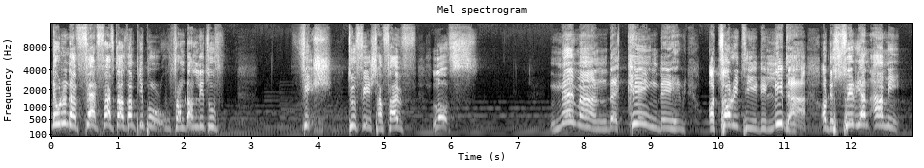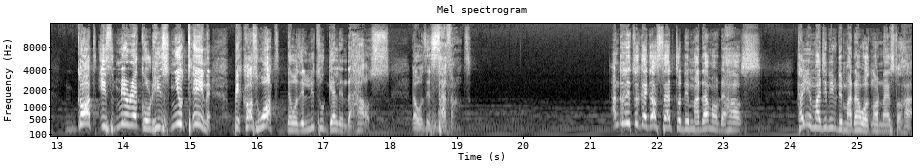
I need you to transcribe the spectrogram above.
They wouldn't have fed 5,000 people from that little fish, two fish and five loaves. Naaman, the king, the authority, the leader of the Syrian army, got his miracle, his new thing, because what? There was a little girl in the house that was a servant. And the little girl just said to the madam of the house, Can you imagine if the madam was not nice to her?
